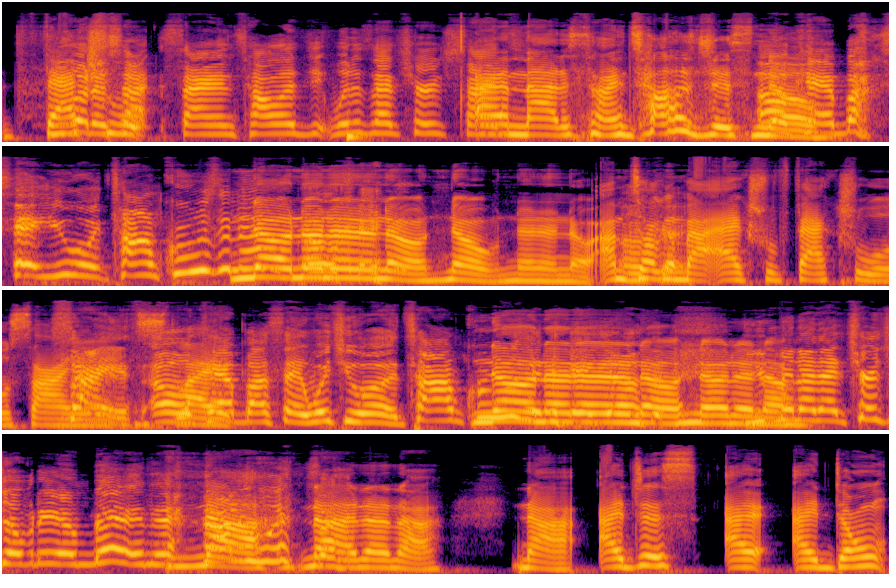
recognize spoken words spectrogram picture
you go to factual. Scientology. What is that church? I'm not a Scientologist. No. Okay, I'm about to say you with Tom Cruise in it? No, no, no, no, Okay. no, no, no, no, no. I'm talking about actual factual science. Science. Oh, okay, I'm about to say what you uh, Tom Cruise. No, no, no, no, no, no, no, You no. been at that church over there in, Be- in nah, Hollywood? nah, nah, nah, nah. I just I I don't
